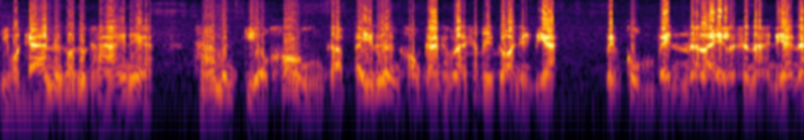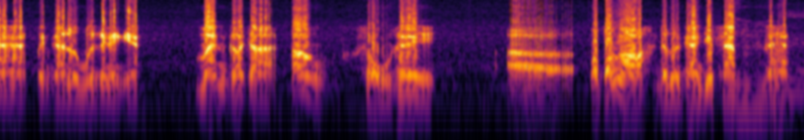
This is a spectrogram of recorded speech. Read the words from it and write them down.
อีกประการหนึ่งข้อสุดท้ายเนี่ย ถ้ามันเกี่ยวข้องกับไอ้เรื่องของการทำลายทรัพยากรอย่างเนี้ย เป็นกลุ่มเป็นอะไรลักษณะเนี้ยนะฮะเป็นการร่วมมือกันอย่างเงี้ย มันก็จะต้อง ส่งให้เอ่อปปงดำเนินการยึดทรัพย์อืมนะฮะอืม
